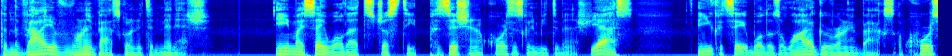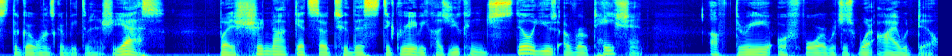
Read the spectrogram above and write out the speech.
then the value of running backs is going to diminish. And you might say, well, that's just the position. Of course, it's going to be diminished. Yes. And you could say, well, there's a lot of good running backs. Of course, the good one's going to be diminished. Yes. But it should not get so to this degree because you can still use a rotation of three or four, which is what I would do.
